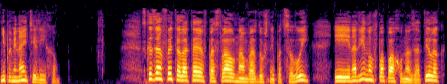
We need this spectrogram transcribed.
не поминайте лихом. Сказав это, Латаев послал нам воздушный поцелуй и, надвинув папаху на затылок,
